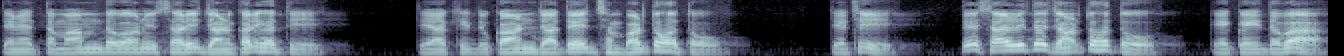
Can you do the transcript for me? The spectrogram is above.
તેને તમામ દવાઓની સારી જાણકારી હતી. તે આખી દુકાન જાતે જ સંભાળતો હતો. તેથી તે સારી રીતે જાણતો હતો કે કઈ દવા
